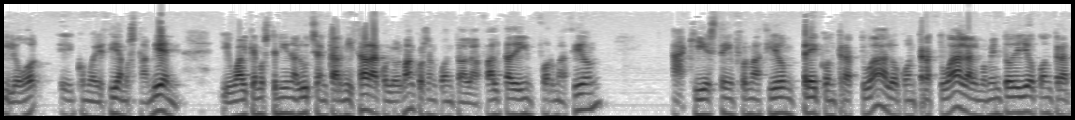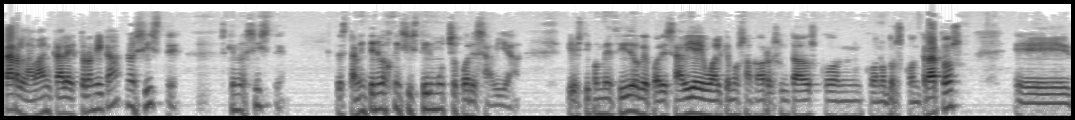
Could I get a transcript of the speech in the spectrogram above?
Y luego, eh, como decíamos también, igual que hemos tenido una lucha encarnizada con los bancos en cuanto a la falta de información, aquí esta información precontractual o contractual al momento de yo contratar la banca electrónica no existe. Es que no existe. Entonces también tenemos que insistir mucho por esa vía. Yo estoy convencido que por esa vía, igual que hemos sacado resultados con, otros contratos, eh,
